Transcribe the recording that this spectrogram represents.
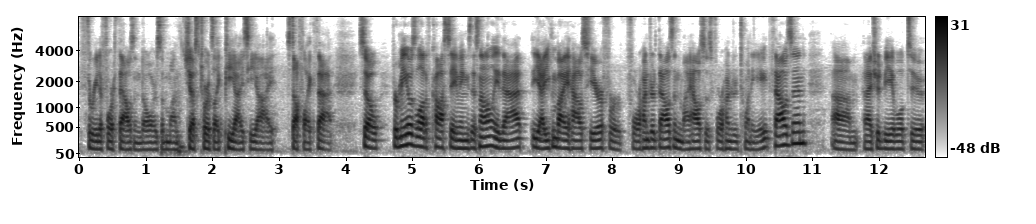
three to four thousand dollars a month just towards like PITI stuff like that. So for me, it was a lot of cost savings. It's not only that, yeah, you can buy a house here for four hundred thousand. My house is four hundred twenty eight thousand, um, and I should be able to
